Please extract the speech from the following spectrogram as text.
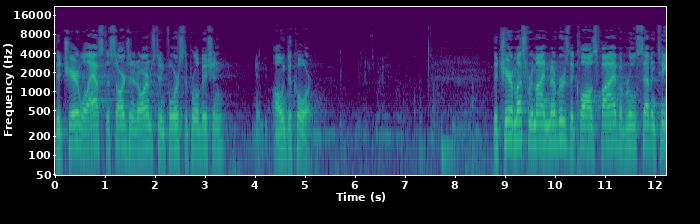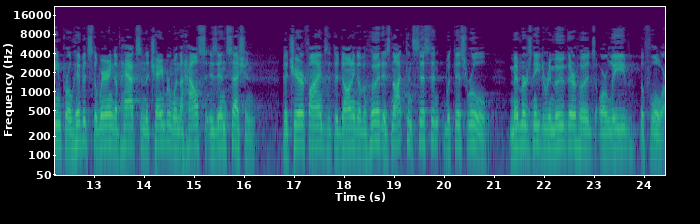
The chair will ask the sergeant at arms to enforce the prohibition on decor. The chair must remind members that Clause 5 of Rule 17 prohibits the wearing of hats in the chamber when the House is in session. The chair finds that the donning of a hood is not consistent with this rule. Members need to remove their hoods or leave the floor.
